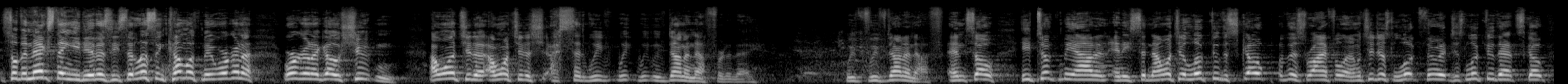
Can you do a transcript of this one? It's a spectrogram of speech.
So the next thing he did is he said, listen, come with me. We're going to we're gonna go shooting. I want you to, I want you to, sh-. I said, we've, we, we've done enough for today. We've, we've done enough. And so he took me out and, and he said, Now I want you to look through the scope of this rifle and I want you to just look through it. Just look through that scope.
